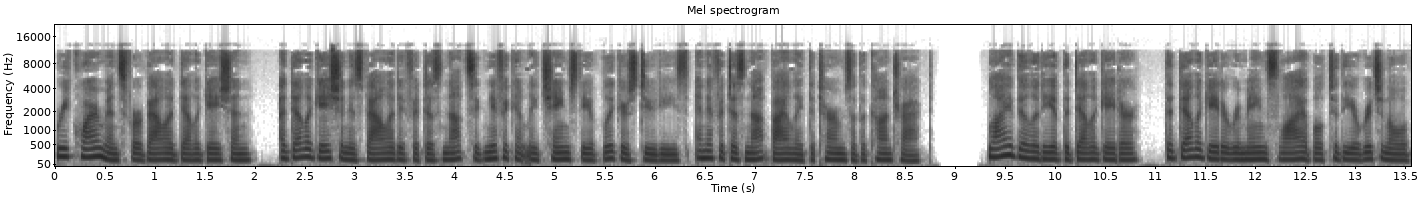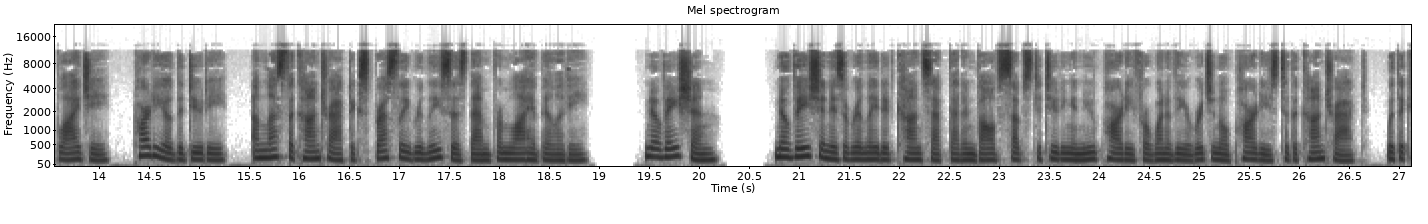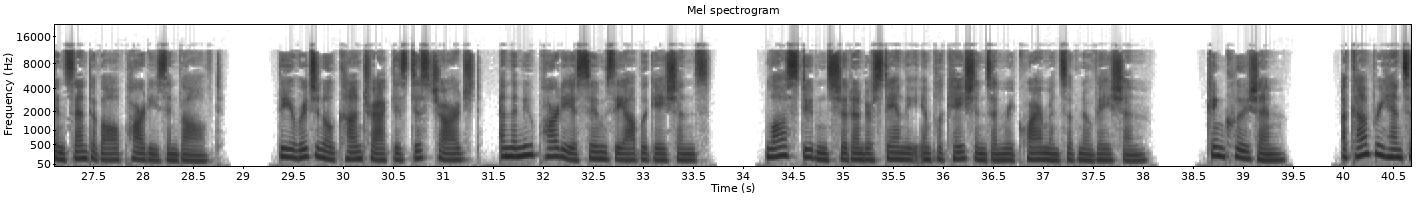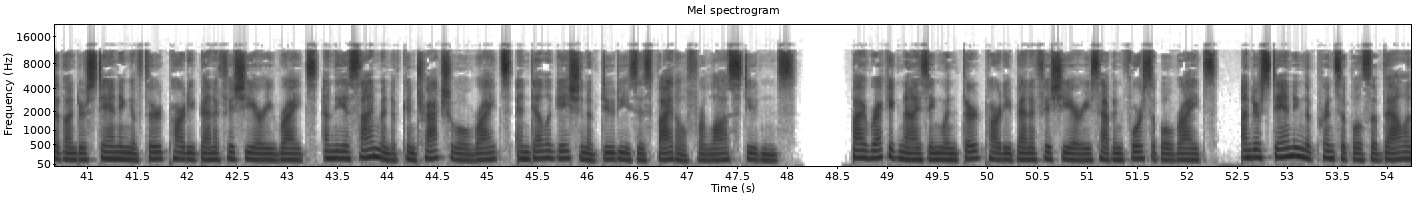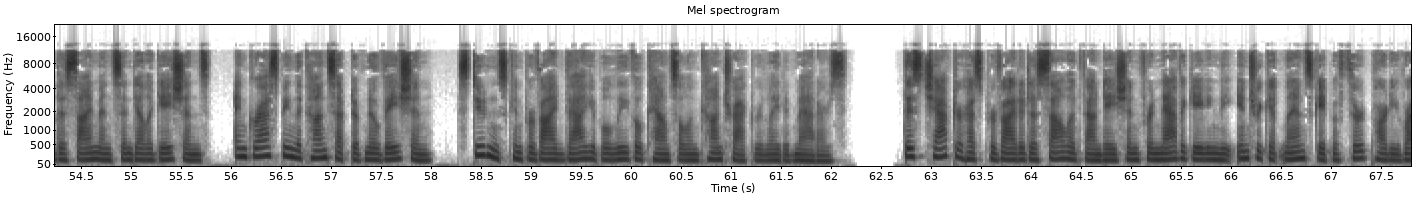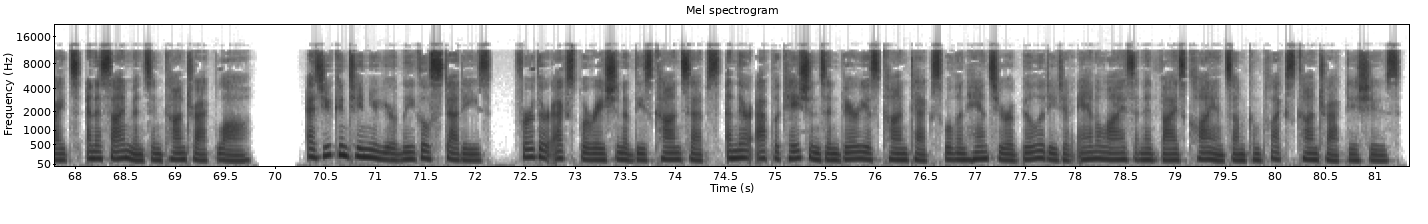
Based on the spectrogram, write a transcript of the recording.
Requirements for valid delegation A delegation is valid if it does not significantly change the obligor's duties and if it does not violate the terms of the contract. Liability of the delegator the delegator remains liable to the original obligee, party owed the duty, unless the contract expressly releases them from liability. Novation Novation is a related concept that involves substituting a new party for one of the original parties to the contract, with the consent of all parties involved. The original contract is discharged, and the new party assumes the obligations. Law students should understand the implications and requirements of novation. Conclusion a comprehensive understanding of third party beneficiary rights and the assignment of contractual rights and delegation of duties is vital for law students. By recognizing when third party beneficiaries have enforceable rights, understanding the principles of valid assignments and delegations, and grasping the concept of novation, students can provide valuable legal counsel in contract related matters. This chapter has provided a solid foundation for navigating the intricate landscape of third party rights and assignments in contract law. As you continue your legal studies, further exploration of these concepts and their applications in various contexts will enhance your ability to analyze and advise clients on complex contract issues.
